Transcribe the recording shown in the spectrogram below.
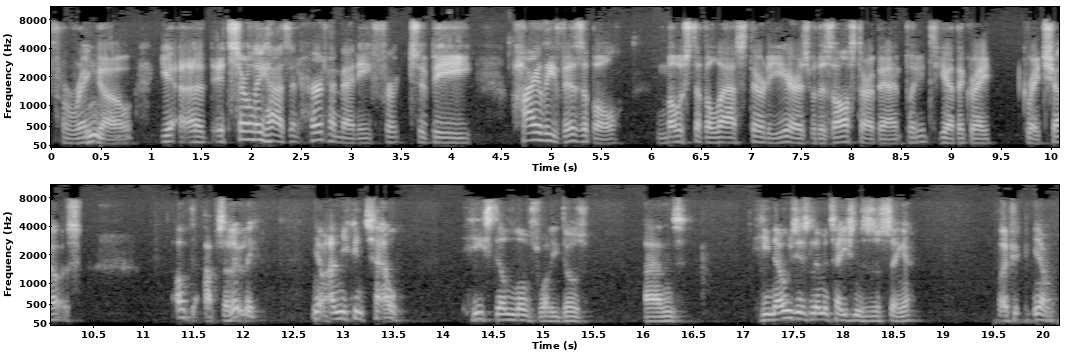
for Ringo. Yeah, uh, it certainly hasn't hurt him any for to be highly visible most of the last 30 years with his all-star band putting together great great shows. Oh, absolutely. You know, and you can tell he still loves what he does, and he knows his limitations as a singer. But if, you know,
